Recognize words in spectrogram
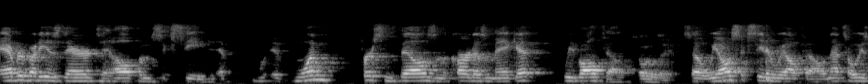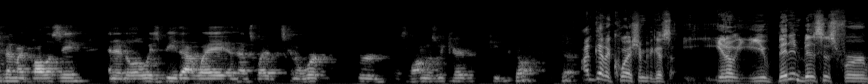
everybody is there to help them succeed. If, if one person fails and the car doesn't make it, we've all failed. Totally. So we all succeed or we all fail. And that's always been my policy and it'll always be that way. And that's why it's going to work for as long as we care to keep it going. I've got a question because you know you've been in business for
